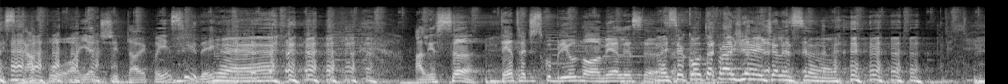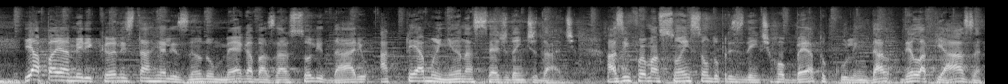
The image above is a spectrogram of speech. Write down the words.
Escapou. E a digital é conhecida, hein? É. Alessan, tenta descobrir o nome, hein, Alessan? Aí você conta pra gente, Alessan. E a Pai Americana está realizando um mega bazar solidário até amanhã na sede da entidade. As informações são do presidente Roberto Cullen de La Piazza,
